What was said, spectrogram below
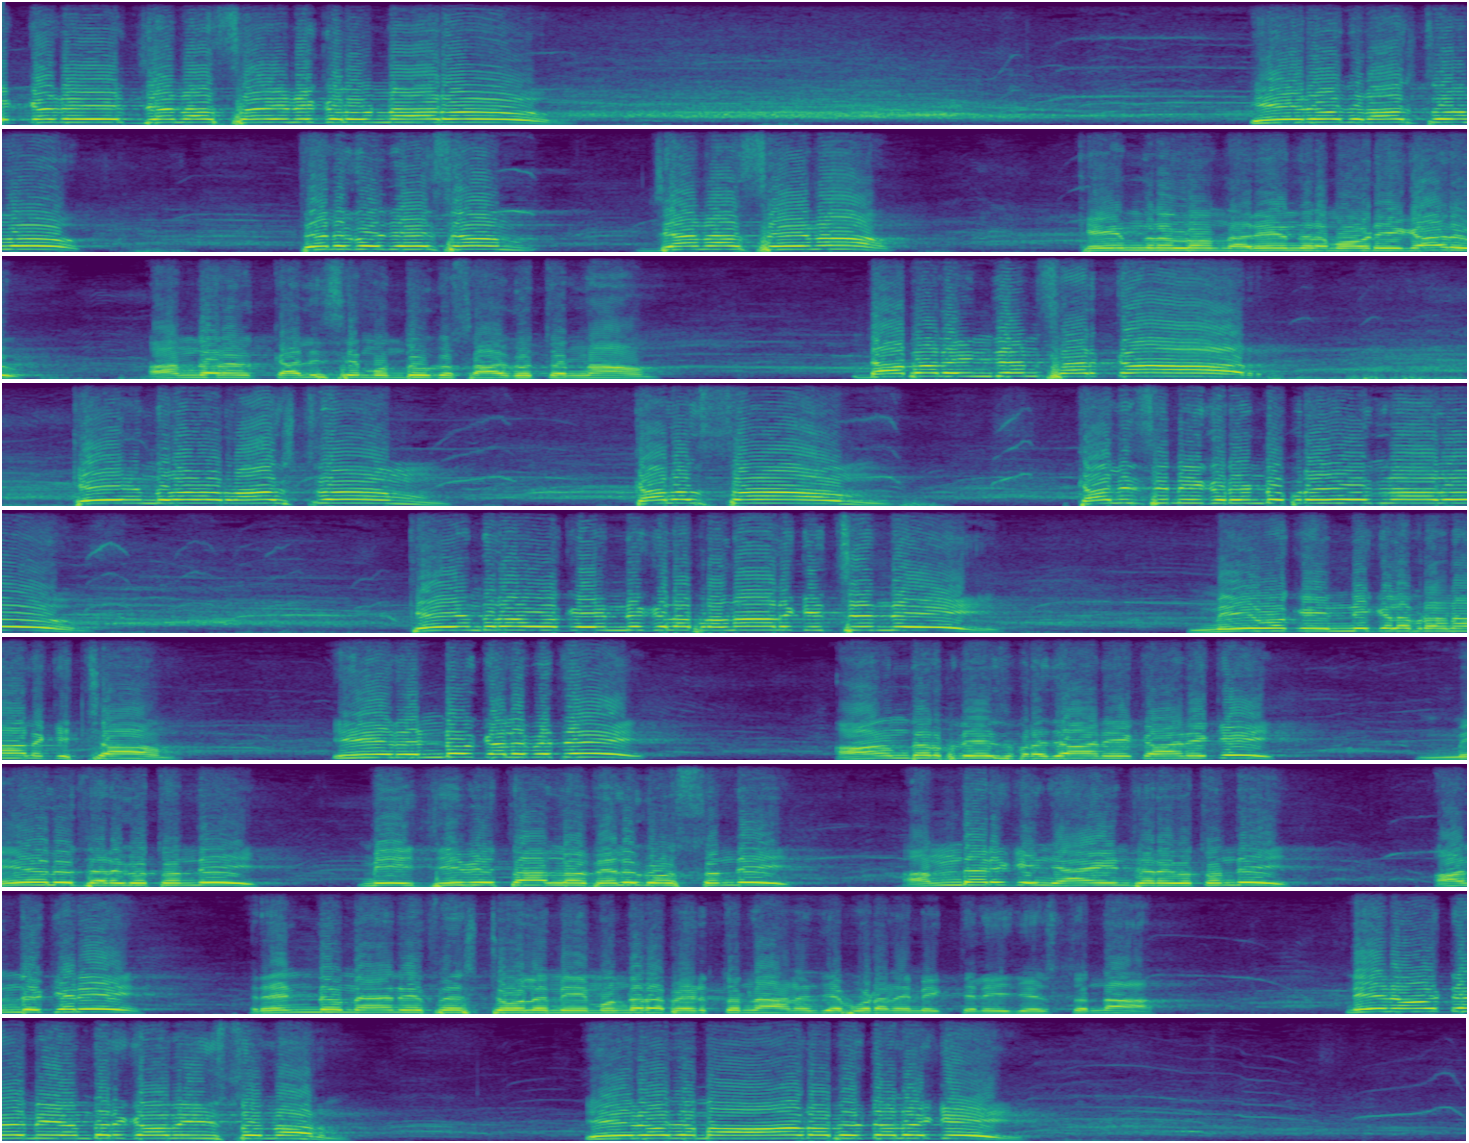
ఇక్కడే జన సైనికులు ఉన్నారు ఈరోజు రాష్ట్రంలో తెలుగుదేశం జనసేన కేంద్రంలో నరేంద్ర మోడీ గారు అందరం కలిసి ముందుకు సాగుతున్నాం. డబల్ ఇంజన్ సర్కార్! కేంద్రం రాష్ట్రం కలుస్తాం. కలిసి మీకు రెండు ప్రయోజనాలు. కేంద్రం ఒక ఎన్నికల ప్రణాళిక ఇచ్చింది. మేము ఒక ఎన్నికల ప్రణాళిక ఇచ్చాం. ఈ రెండు కలిపితే ఆంధ్రప్రదేశ్ ప్రజానీకానికి మేలు జరుగుతుంది. మీ జీవితాల్లో వెలుగు వస్తుంది. అందరికీ న్యాయం జరుగుతుంది. అందుకని రెండు మేనిఫెస్టోలు మీ ముందర పెడుతున్నానని చెప్పి కూడా నేను మీకు తెలియజేస్తున్నా. నేను ఒకటే మీ అందరికీ హామీ ఇస్తున్నాను. ఈరోజు మా ఆడబిడ్డలకి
